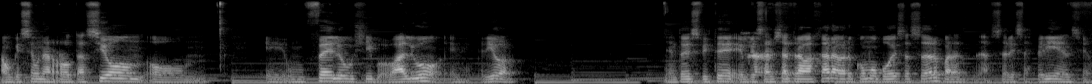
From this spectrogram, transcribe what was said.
aunque sea una rotación o eh, un fellowship o algo en el exterior. Entonces, viste, empezar ya a trabajar a ver cómo podés hacer para hacer esa experiencia.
